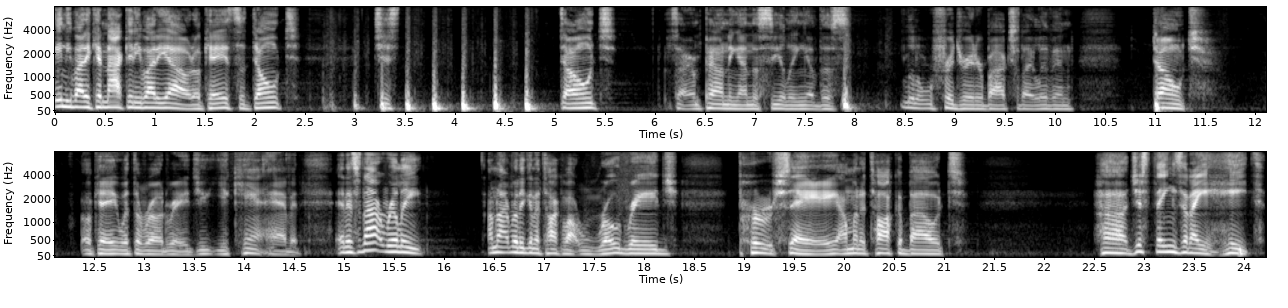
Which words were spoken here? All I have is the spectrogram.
Anybody can knock anybody out, okay? So don't just don't sorry, I'm pounding on the ceiling of this little refrigerator box that I live in. Don't okay, with the road rage. You you can't have it. And it's not really I'm not really going to talk about road rage per se. I'm going to talk about uh, just things that I hate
